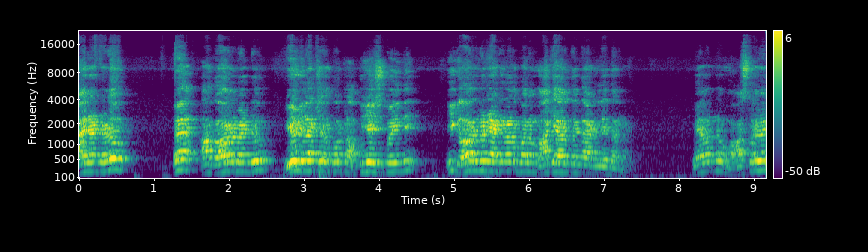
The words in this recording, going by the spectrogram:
ఆయన అంటాడు ఆ గవర్నమెంట్ ఏడు లక్షల కోట్లు అప్పు చేసిపోయింది. ఈ గవర్నమెంట్ ఎట్లా మనం మాకే అర్థం కావట్లేదు అన్నాడు. మేమన్నా వాస్తవమే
